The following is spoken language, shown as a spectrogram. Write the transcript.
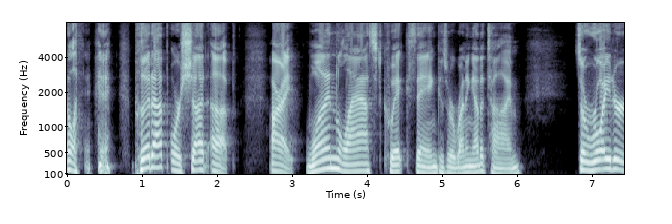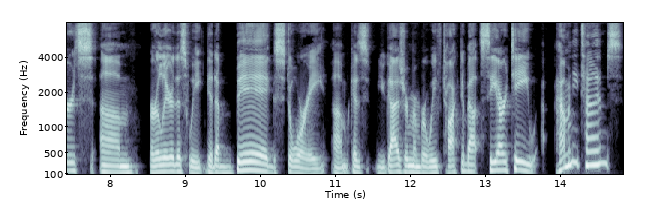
Put up or shut up. All right, one last quick thing because we're running out of time. So Reuters um, earlier this week did a big story because you guys remember we've talked about CRT how many times?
